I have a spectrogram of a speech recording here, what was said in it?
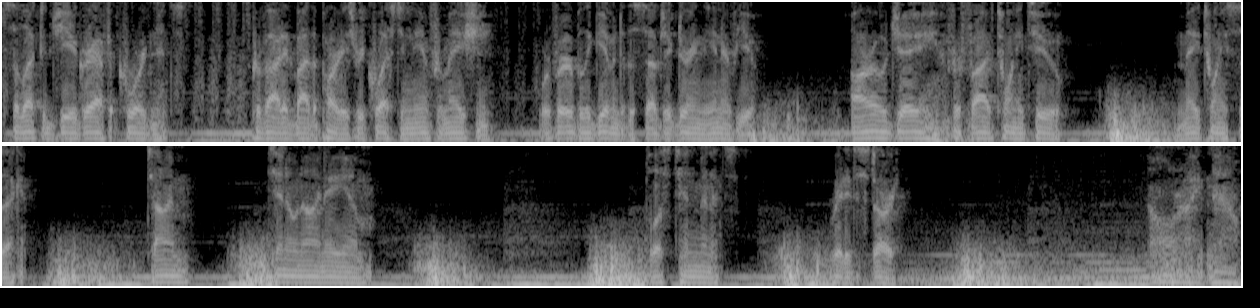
Selected geographic coordinates, provided by the parties requesting the information, were verbally given to the subject during the interview. ROJ for 522, May 22nd. Time 10:09 a.m. Plus 10 minutes. Ready to start. All right now.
